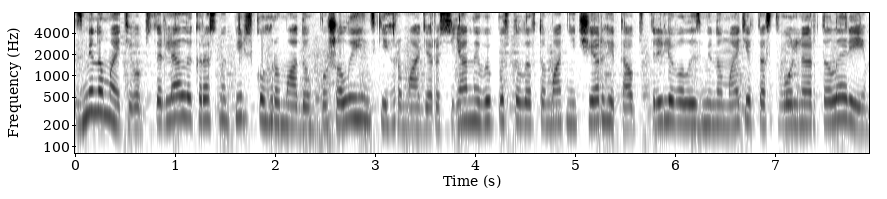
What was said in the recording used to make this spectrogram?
З мінометів обстріляли Краснопільську громаду. По Шалигінській громаді росіяни випустили автоматні черги та обстрілювали з мінометів та ствольної артилерії.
